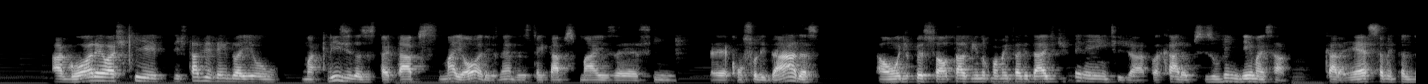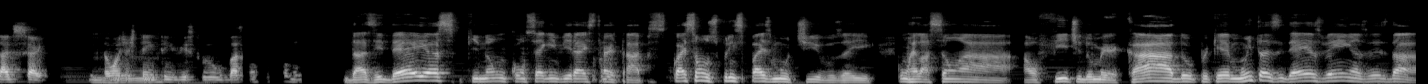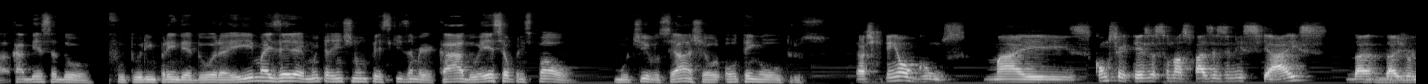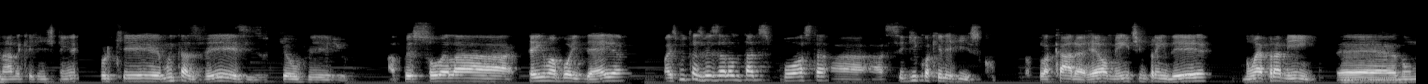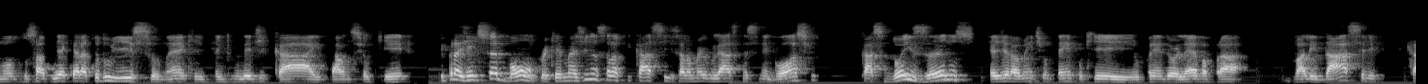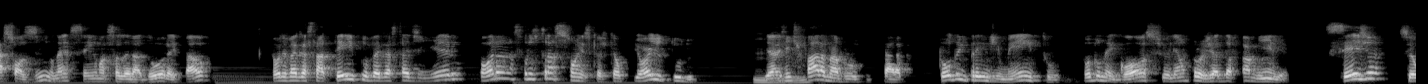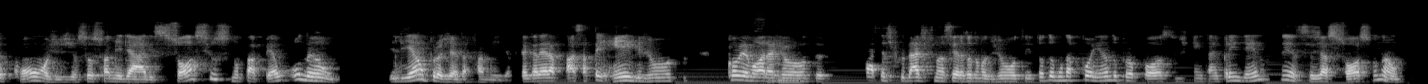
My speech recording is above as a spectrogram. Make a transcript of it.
Agora eu acho que a gente está vivendo aí um, uma crise das startups maiores, né, das startups mais é, assim, é, consolidadas, aonde o pessoal está vindo com uma mentalidade diferente já. Fala, cara, eu preciso vender mais rápido. Cara, essa é a mentalidade certa. Então a gente tem, uhum. tem visto bastante das ideias que não conseguem virar startups. Quais são os principais motivos aí com relação a, ao fit do mercado? Porque muitas ideias vêm às vezes da cabeça do futuro empreendedor aí, mas ele, muita gente não pesquisa mercado. Esse é o principal motivo, você acha? Ou, ou tem outros? Eu acho que tem alguns, mas com certeza são nas fases iniciais da, uhum. da jornada que a gente tem aqui. Porque muitas vezes o que eu vejo a pessoa ela tem uma boa ideia, mas muitas vezes ela não está disposta a, a, seguir com aquele risco. Ela fala, cara, realmente empreender não é para mim. É, uhum. não, não, sabia que era tudo isso, né? Que tem que me dedicar e tal, não sei o quê. E para a gente isso é bom, porque imagina se ela ficasse, se ela mergulhasse nesse negócio, ficasse dois anos, que é geralmente o tempo que o empreendedor leva para validar se ele ficar sozinho, né? Sem uma aceleradora e tal. Então ele vai gastar tempo, vai gastar dinheiro, fora as frustrações, que eu acho que é o pior de tudo. Uhum. E a gente uhum. fala na Blue, cara, todo empreendimento, todo negócio, ele é um projeto da família. Seja seu cônjuge ou seus familiares sócios no papel ou não. Ele é um projeto da família. Porque a galera passa perrengue junto, comemora junto, passa dificuldade financeira todo mundo junto, e todo mundo apoiando o propósito de quem está empreendendo, né, seja sócio ou não.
